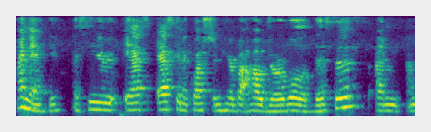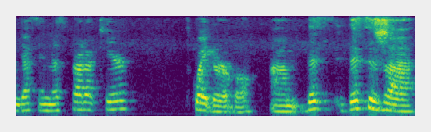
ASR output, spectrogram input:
Hi, Matthew. I see you're ask, asking a question here about how durable this is. I'm, I'm guessing this product here it's quite durable. Um, this this is a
